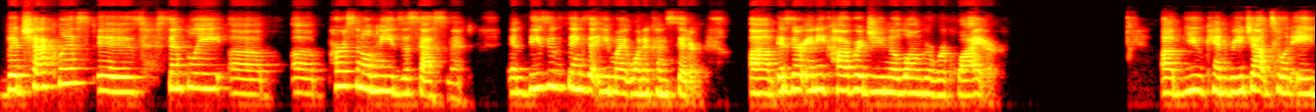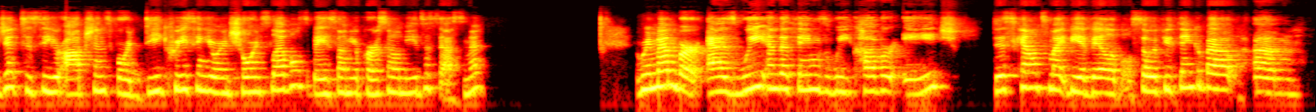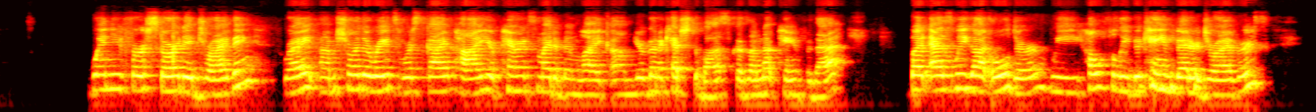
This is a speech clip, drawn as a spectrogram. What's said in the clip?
the checklist is simply a, a, personal needs assessment. And these are the things that you might want to consider. Um, is there any coverage you no longer require? Um, you can reach out to an agent to see your options for decreasing your insurance levels based on your personal needs assessment. Remember, as we and the things we cover age, discounts might be available. So if you think about um, when you first started driving, right? I'm sure the rates were sky high. Your parents might have been like, um, you're going to catch the bus because I'm not paying for that. But as we got older, we hopefully became better drivers.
